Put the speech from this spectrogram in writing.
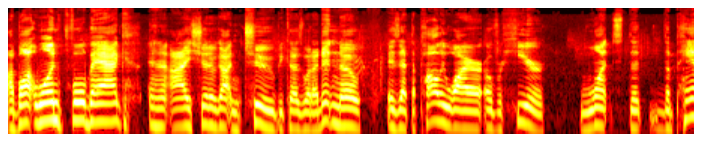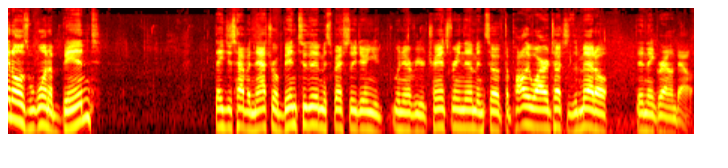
I bought one full bag and I should have gotten two because what I didn't know is that the poly wire over here wants the the panels want to bend. They just have a natural bend to them, especially during you whenever you're transferring them. And so if the poly wire touches the metal, then they ground out.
